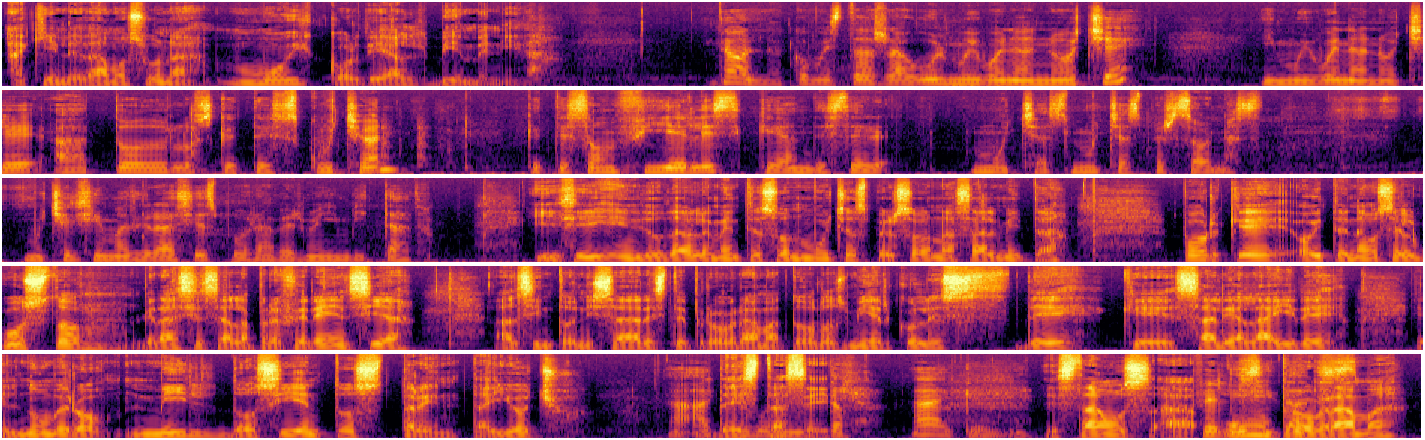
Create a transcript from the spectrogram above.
a quien le damos una muy cordial bienvenida. Hola, ¿cómo estás Raúl? Muy buena noche y muy buena noche a todos los que te escuchan, que te son fieles, que han de ser muchas, muchas personas. Muchísimas gracias por haberme invitado. Y sí, indudablemente son muchas personas, Almita, porque hoy tenemos el gusto, gracias a la preferencia, al sintonizar este programa todos los miércoles, de que sale al aire el número 1238 Ah, de esta bonito. serie. Ay, qué bien. Estamos a un programa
